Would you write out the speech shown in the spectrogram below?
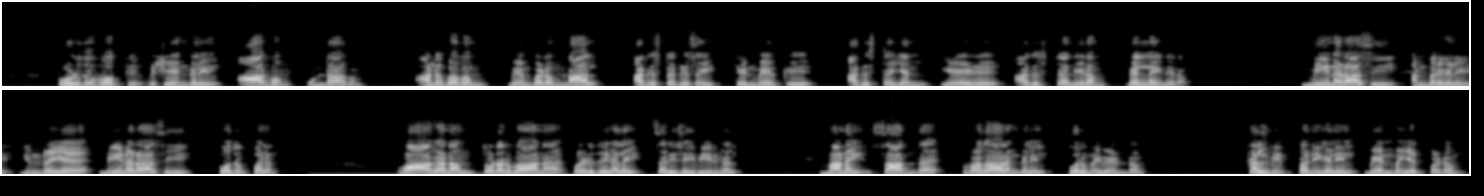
பொழுதுபோக்கு விஷயங்களில் ஆர்வம் உண்டாகும். அனுபவம் மேம்படும் நாள் அதிர்ஷ்ட திசை தென்மேற்கு அதிர்ஷ்ட எண் ஏழு அதிர்ஷ்ட நிறம் வெள்ளை நிறம். மீனராசி அன்பர்களே இன்றைய மீனராசி பொது பலன் வாகனம் தொடர்பான பழுதுகளை சரி செய்வீர்கள். மனை சார்ந்த விவகாரங்களில் பொறுமை வேண்டும். கல்வி பணிகளில் மேன்மை ஏற்படும்.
